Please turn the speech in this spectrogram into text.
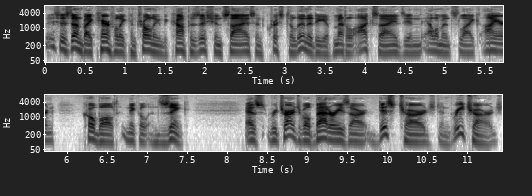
This is done by carefully controlling the composition, size, and crystallinity of metal oxides in elements like iron, cobalt, nickel, and zinc. As rechargeable batteries are discharged and recharged,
